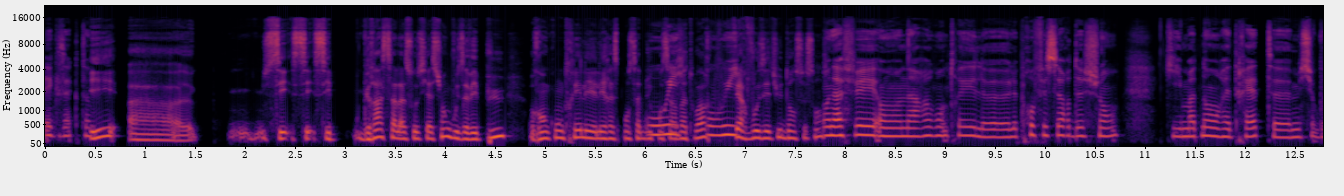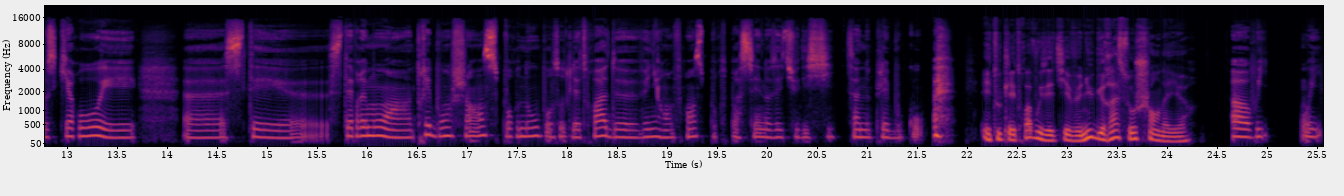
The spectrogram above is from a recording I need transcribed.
Exactement. Et c'est grâce à l'association que vous avez pu rencontrer les, responsables du conservatoire, faire vos études dans ce sens? On a fait, on a rencontré le, professeur de chant qui est maintenant en retraite, M. Euh, Monsieur Bosquero, et euh, c'était euh, c'était vraiment un très bon chance pour nous, pour toutes les trois, de venir en France pour passer nos études ici. Ça nous plaît beaucoup. Et toutes les trois, vous étiez venues grâce au chant d'ailleurs? Ah oui, oui.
